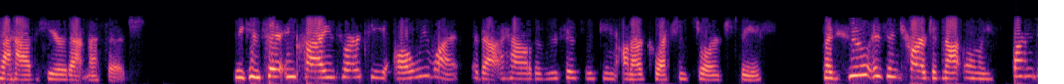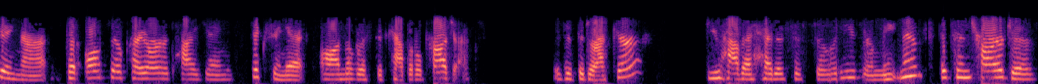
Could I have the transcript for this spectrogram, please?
to have hear that message? We can sit and cry into our tea all we want about how the roof is leaking on our collection storage space. But who is in charge of not only funding that, but also prioritizing fixing it on the list of capital projects? Is it the director? Do you have a head of facilities or maintenance that's in charge of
